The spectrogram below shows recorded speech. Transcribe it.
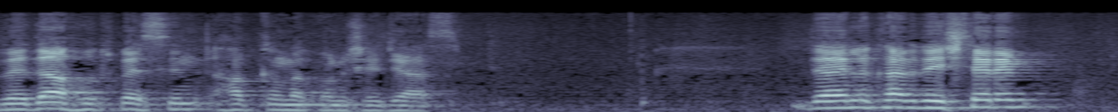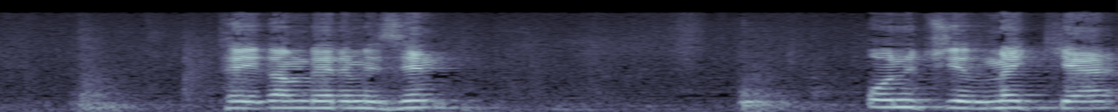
veda hutbesi hakkında konuşacağız. Değerli kardeşlerim, Peygamberimizin 13 yıl Mekke,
